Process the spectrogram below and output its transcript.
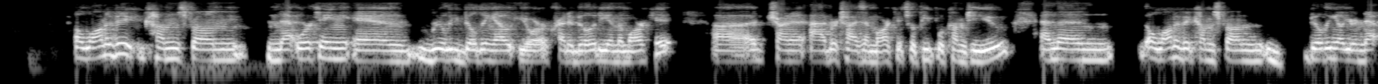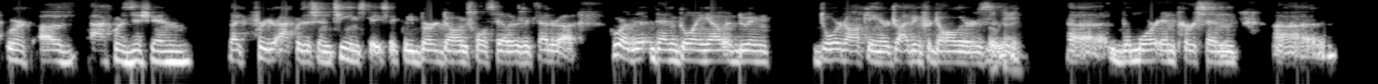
a lot of it comes from networking and really building out your credibility in the market uh, trying to advertise and market so people come to you. And then a lot of it comes from building out your network of acquisition, like for your acquisition teams, basically bird dogs, wholesalers, etc., who are then going out and doing door knocking or driving for dollars. Okay. And, uh, the more in person uh,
